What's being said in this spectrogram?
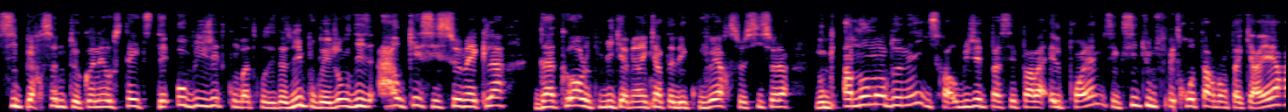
si personne te connaît aux States, tu es obligé de combattre aux États-Unis pour que les gens se disent Ah, ok, c'est ce mec-là, d'accord, le public américain t'a découvert, ceci, cela. Donc, à un moment donné, il sera obligé de passer par là. Et le problème, c'est que si tu le fais trop tard dans ta carrière,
